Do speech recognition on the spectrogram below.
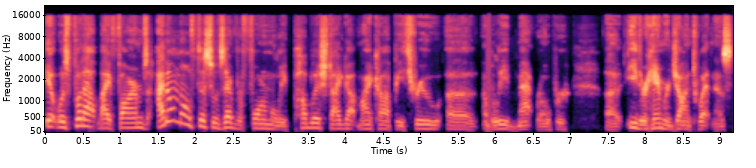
It was put out by FARMS. I don't know if this was ever formally published. I got my copy through, uh, I believe, Matt Roper, uh, either him or John Tvedtnes.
